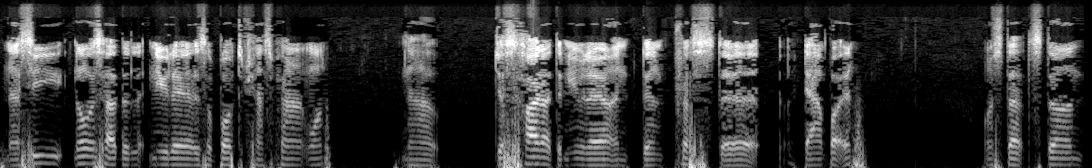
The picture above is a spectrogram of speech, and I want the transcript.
Now see, notice how the new layer is above the transparent one. Now, just highlight the new layer and then press the down button. Once that's done,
